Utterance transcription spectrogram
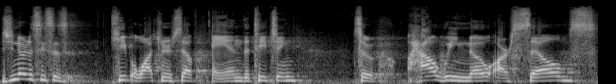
Did you notice he says, keep a watch on yourself and the teaching? So, how we know ourselves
